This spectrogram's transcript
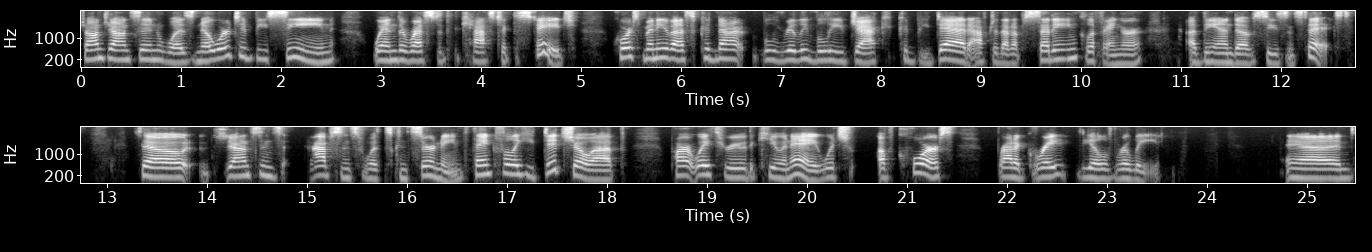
Shaun Johnston was nowhere to be seen when the rest of the cast took the stage. Course, many of us could not really believe Jack could be dead after that upsetting cliffhanger at the end of season six. So Johnston's absence was concerning. Thankfully, he did show up partway through the Q&A, which of course brought a great deal of relief. And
